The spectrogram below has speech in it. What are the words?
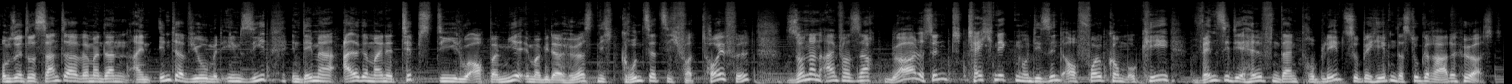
Umso interessanter, wenn man dann ein Interview mit ihm sieht, in dem er allgemeine Tipps, die du auch bei mir immer wieder hörst, nicht grundsätzlich verteufelt, sondern einfach sagt, ja, das sind sind Techniken und die sind auch vollkommen okay, wenn sie dir helfen, dein Problem zu beheben, das du gerade hörst.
